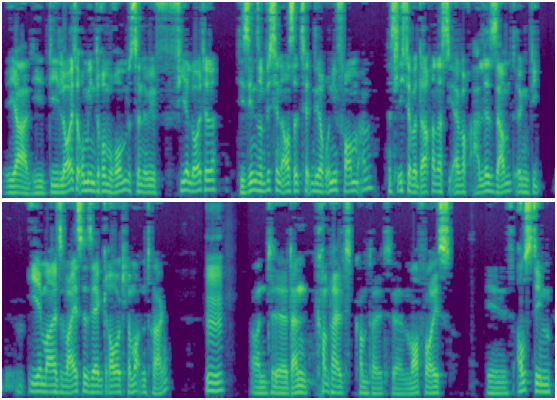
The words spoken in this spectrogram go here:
Ja, die, die Leute um ihn drumherum, es sind irgendwie vier Leute, die sehen so ein bisschen aus, als hätten die auch Uniformen an. Das liegt aber daran, dass die einfach allesamt irgendwie ehemals weiße, sehr graue Klamotten tragen. hm. Und äh, dann kommt halt, kommt halt äh, Morpheus äh, aus dem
